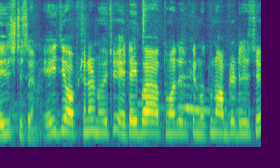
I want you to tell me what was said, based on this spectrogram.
registration এই যে অপশানটা রয়েছে, এটাই বা তোমাদেরকে নতুন আপডেট এসেছে।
